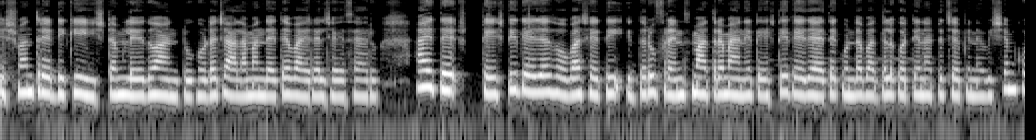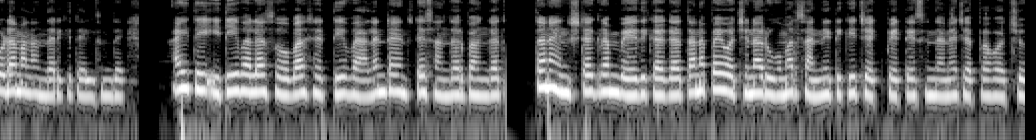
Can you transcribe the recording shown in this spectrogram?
యశ్వంత్ రెడ్డికి ఇష్టం లేదు అంటూ కూడా చాలా మంది అయితే వైరల్ చేశారు. అయితే టేస్టీ తేజ శోభా శెట్టి ఇద్దరు ఫ్రెండ్స్ మాత్రమే అని టేస్టీ తేజ అయితే కుండ బద్దలు కొట్టినట్టు చెప్పిన విషయం కూడా మనందరికీ తెలిసిందే. అయితే ఇటీవల శోభా శెట్టి వ్యాలంటైన్స్ డే సందర్భంగా తన ఇన్స్టాగ్రామ్ వేదికగా తనపై వచ్చిన రూమర్స్ అన్నిటికీ చెక్ పెట్టేసిందనే చెప్పవచ్చు.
